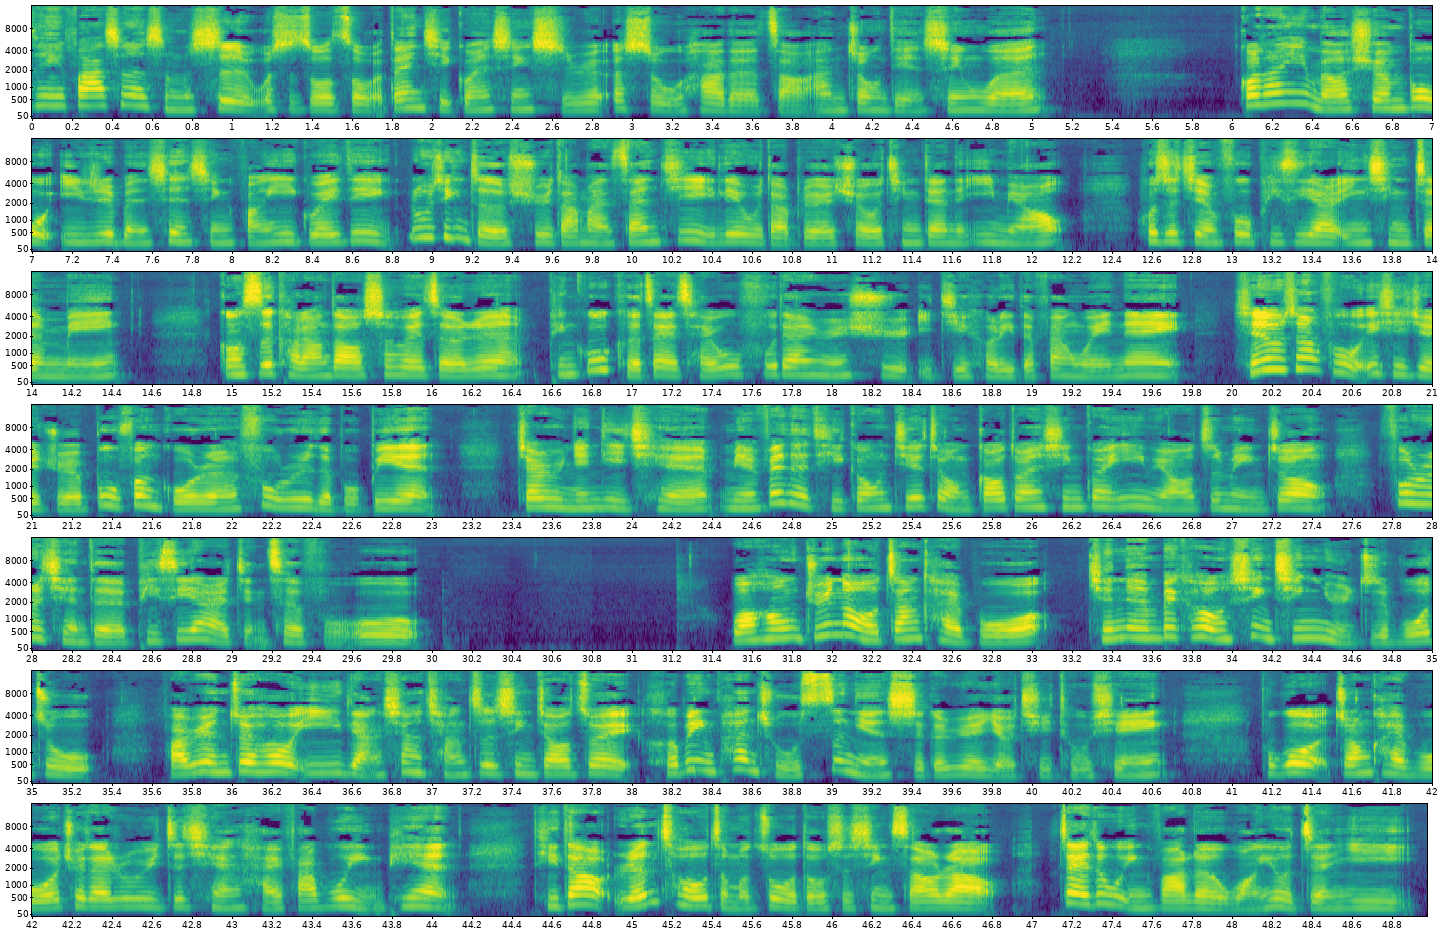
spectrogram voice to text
听发生了什么事？我是左左，带你一起关心十月二十五号的早安重点新闻。高端疫苗宣布，依日本现行防疫规定，入境者需打满三剂列入 WHO 清单的疫苗，或是减负 PCR 阴性证明。公司考量到社会责任，评估可在财务负担允许以及合理的范围内，协助政府一起解决部分国人赴日的不便，将于年底前免费的提供接种高端新冠疫苗之民众赴日前的 PCR 检测服务。网红 Juno 张凯博前年被控性侵女直播主。法院最后依两项强制性交罪合并判处四年十个月有期徒刑。不过，张凯博却在入狱之前还发布影片，提到人丑怎么做都是性骚扰，再度引发了网友争议。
